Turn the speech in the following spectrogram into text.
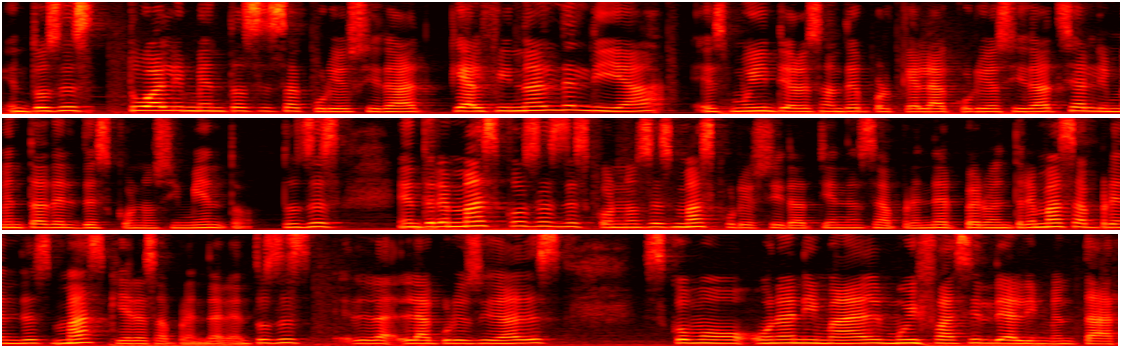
entonces tú alimentas esa curiosidad que al final del día es muy interesante porque la curiosidad se alimenta del desconocimiento. Entonces, entre más cosas desconoces, más curiosidad tienes de aprender, pero entre más aprendes, más quieres aprender. Entonces, la, curiosidad es, es como un animal muy fácil de alimentar.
